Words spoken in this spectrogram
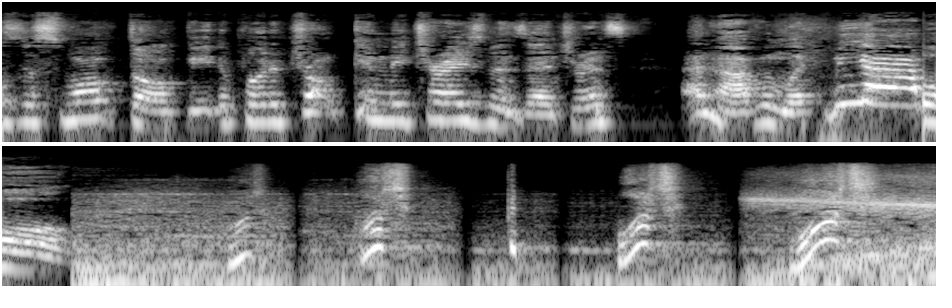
Tells the swamp donkey to put a trunk in me tradesman's entrance and have him lick me apple. What? What? What? What?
